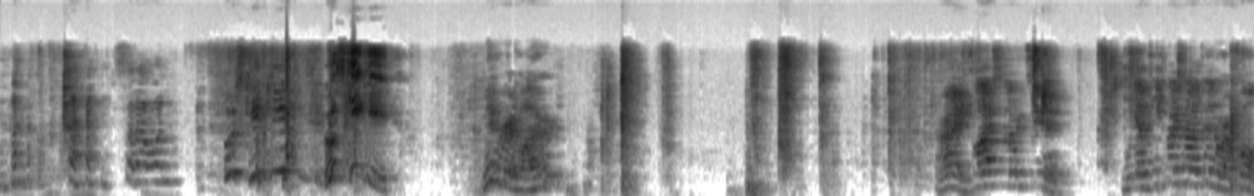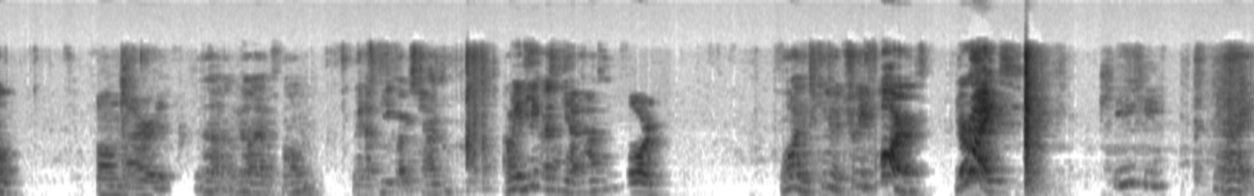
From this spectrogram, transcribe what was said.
so that one. Who's Kiki? Who's Kiki? Never have I heard. Alright, box number two. We have decoys Jonathan or a phone? Phone, I heard it. No, we don't have a phone. We have decoys, Jonathan. How many decoys do you have, Jonathan? Or One, two, three, four. You're right. Alright.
